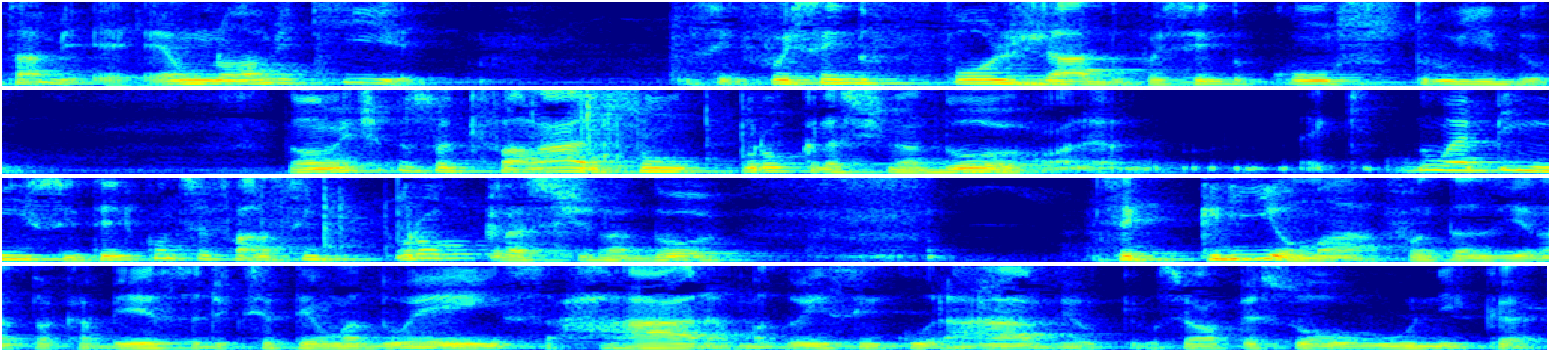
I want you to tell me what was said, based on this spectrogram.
sabe, é, é um nome que foi sendo forjado, foi sendo construído. Normalmente a pessoa que fala, ah, eu sou um procrastinador, olha, é que não é bem isso, entende? Quando você fala assim, procrastinador, você cria uma fantasia na tua cabeça de que você tem uma doença rara, uma doença incurável, que você é uma pessoa única,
